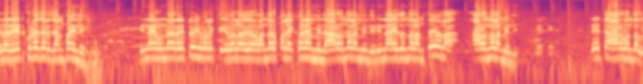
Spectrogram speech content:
ఇలా రేట్ కూడా జర జంప్ అయింది నిన్న ఉన్న రేటు ఇవాళ ఇవాళ వంద రూపాయలు ఎక్కువనే అమ్మింది. ఆరు వందలు అమ్మింది. నిన్న ఐదు వందలు అమ్మితే ఇవాళ ఆరు వందలు అమ్మింది. రేట్ ఆరు వందలు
